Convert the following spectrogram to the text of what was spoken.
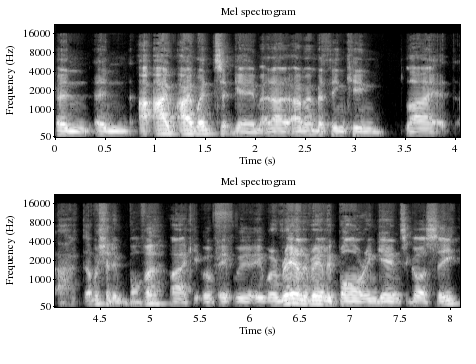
and and I, I went to the game and I, I remember thinking, like, I wish I didn't bother. Like, it, it, it, it were really, really boring game to go see.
